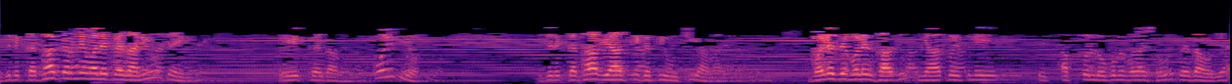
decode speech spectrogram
इसलिए कथा करने वाले पैदा नहीं होते हैं। एक पैदा हो, कोई भी हो। इसलिए कथा व्यास की गति ऊँची है हमारे बड़े से बड़े साधु, यहाँ तो इतनी, अब तो लोगों में बड़ा शोर पैदा हो गया।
